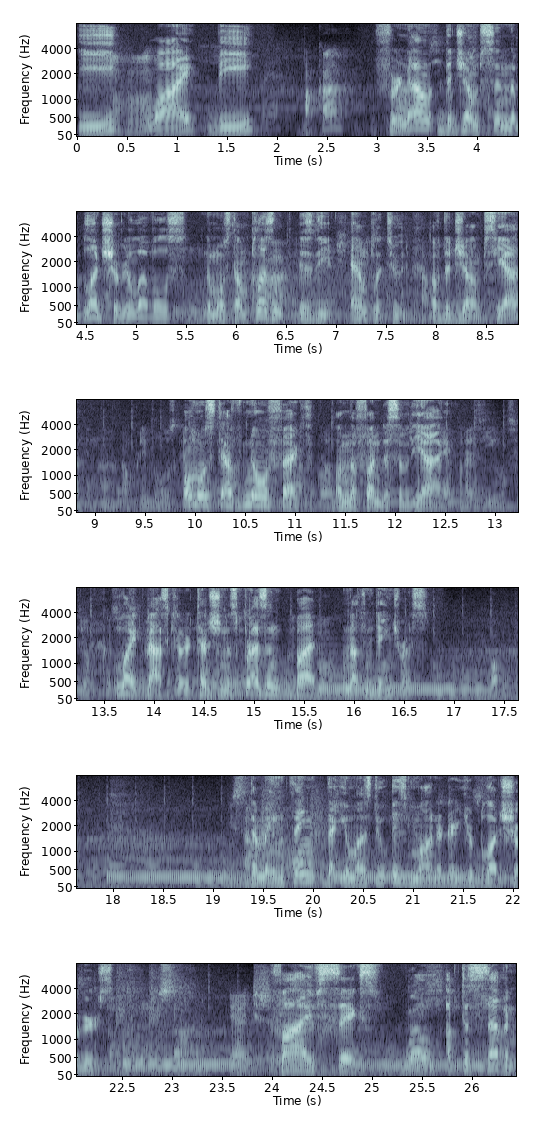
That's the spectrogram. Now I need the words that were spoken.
E Y B. For now, the jumps in the blood sugar levels, the most unpleasant is the amplitude of the jumps, yeah? almost have no effect on the fundus of the eye. Light vascular tension is present, but nothing dangerous. The main thing that you must do is monitor your blood sugars. Five, six, well, up to seven.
